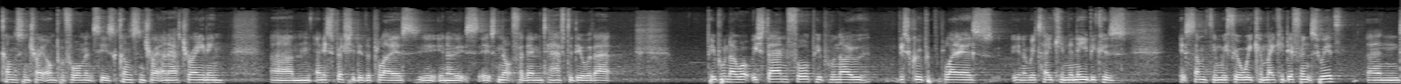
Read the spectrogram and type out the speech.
concentrate on performances, concentrate on our training, um, and especially the players. You, you know, it's it's not for them to have to deal with that. People know what we stand for. People know this group of players. You know, we're taking the knee because it's something we feel we can make a difference with. And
